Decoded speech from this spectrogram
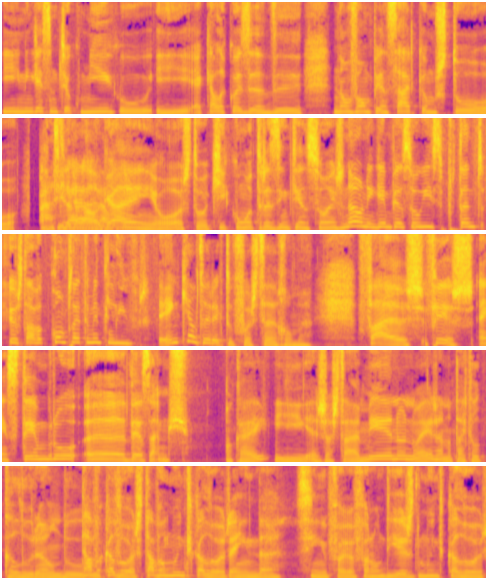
e ninguém se meteu comigo. E aquela coisa de não vão pensar que eu me estou a, A tirar, tirar alguém, alguém. ou estou aqui com outras intenções. Não, ninguém pensou isso, portanto eu estava completamente livre. Em que altura é que tu foste a Roma? Faz, fez em setembro uh, 10 anos. Ok, e já está ameno, não é? Já não está aquele calorão do. Estava calor, estava muito calor ainda. Sim, foi, foram dias de muito calor.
